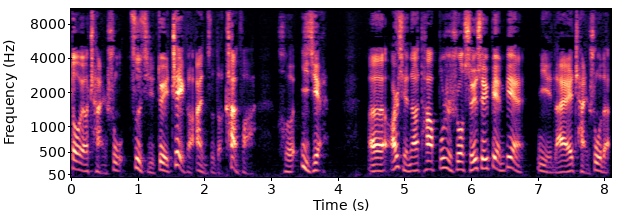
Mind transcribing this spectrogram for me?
都要阐述自己对这个案子的看法和意见，呃，而且呢，他不是说随随便便你来阐述的，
